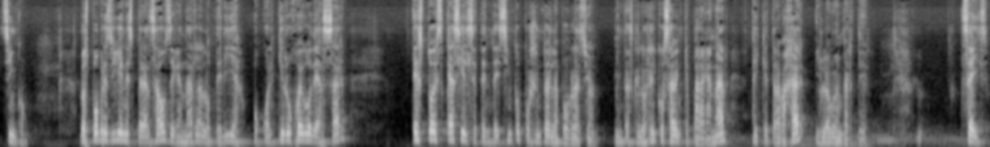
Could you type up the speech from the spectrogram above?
5. Los pobres viven esperanzados de ganar la lotería o cualquier juego de azar esto es casi el 75% de la población, mientras que los ricos saben que para ganar hay que trabajar y luego invertir. 6.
